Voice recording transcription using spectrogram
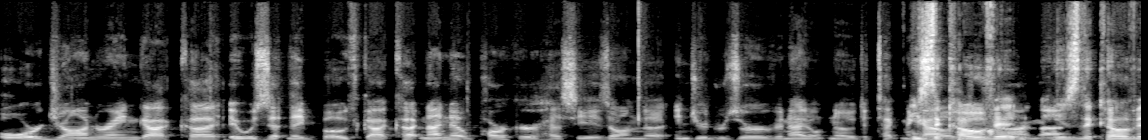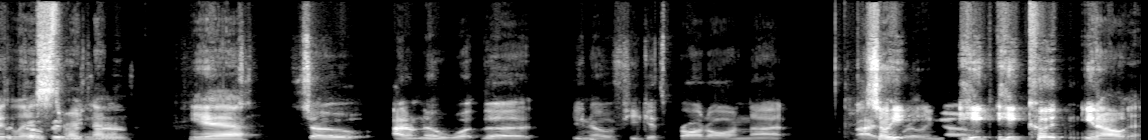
or John Raine got cut. It was that they both got cut. And I know Parker Hesse is on the injured reserve, and I don't know the technical. He's the COVID. He's the COVID the list COVID right reserve. now. Yeah. So I don't know what the you know if he gets brought on that. I so he really he he could you know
